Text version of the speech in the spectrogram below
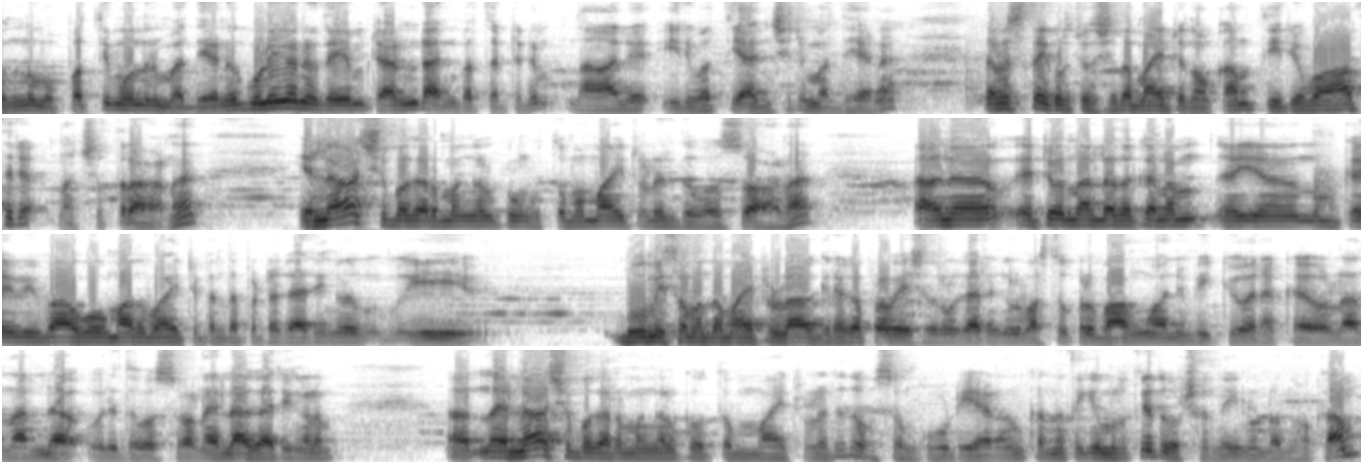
ഒന്ന് മുപ്പത്തിമൂന്നിനും മധ്യയാണ് ഗുളികൻ ഉദയം രണ്ട് അൻപത്തെട്ടിനും നാല് ഇരുപത്തി അഞ്ചിനും മധ്യയാണ് ദിവസത്തെക്കുറിച്ച് വിശദമായിട്ട് നോക്കാം. തിരുവാതിര നക്ഷത്രമാണ്. എല്ലാ ശുഭകർമ്മങ്ങൾക്കും ഉത്തമമായിട്ടുള്ളൊരു ദിവസമാണ്. അതിന് ഏറ്റവും നല്ലത് കാരണം നമുക്ക് വിവാഹവും അതുമായിട്ട് ബന്ധപ്പെട്ട കാര്യങ്ങൾ ഈ ഭൂമി സംബന്ധമായിട്ടുള്ള ഗ്രഹപ്രവേശനങ്ങൾ കാര്യങ്ങൾ വസ്തുക്കൾ വാങ്ങുവാനും വിൽക്കുവാനൊക്കെ ഉള്ള നല്ല ഒരു ദിവസമാണ്. എല്ലാ കാര്യങ്ങളും എല്ലാ ശുഭകർമ്മങ്ങൾക്കും ഉത്തമമായിട്ടുള്ള ഒരു ദിവസം കൂടിയാണ്. നമുക്ക് അന്നത്തേക്ക് മൃത്യുദോഷം എന്തെങ്കിലും ഉണ്ടോ നോക്കാം.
